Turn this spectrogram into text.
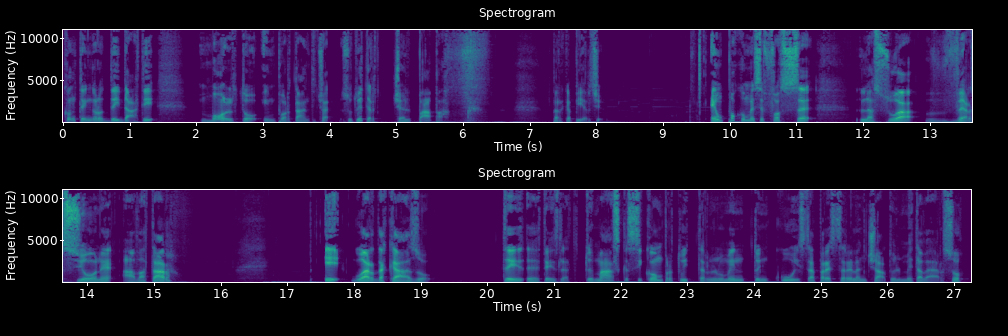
contengono dei dati molto importanti. Cioè su Twitter c'è il Papa per capirci. È un po' come se fosse la sua versione avatar. E guarda caso te- eh, Tesla, Musk si compra Twitter nel momento in cui sta per essere lanciato il metaverso,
